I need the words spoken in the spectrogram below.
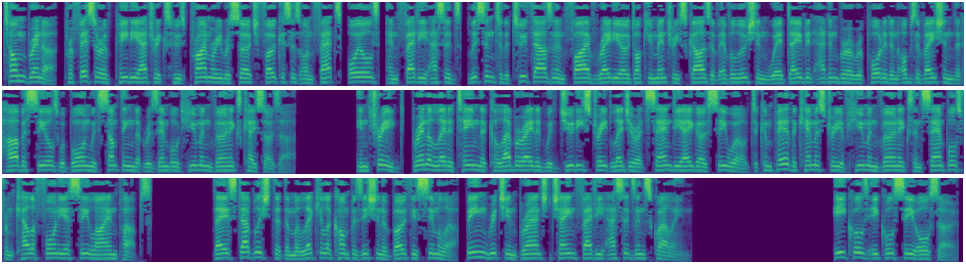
Tom Brenna, professor of pediatrics whose primary research focuses on fats, oils, and fatty acids, listened to the 2005 radio documentary Scars of Evolution where David Attenborough reported an observation that harbor seals were born with something that resembled human Vernix caseosa. Intrigued, Brenna led a team that collaborated with Judy Street Ledger at San Diego SeaWorld to compare the chemistry of human vernix and samples from California sea lion pups. They established that the molecular composition of both is similar, being rich in branched-chain fatty acids and squalene. See also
